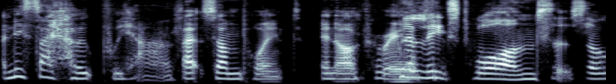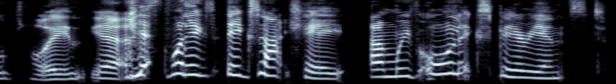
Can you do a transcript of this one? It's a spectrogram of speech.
At least I hope we have at some point in our career. At least once at some point, yeah. Yeah, well, ex- exactly. And we've all experienced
